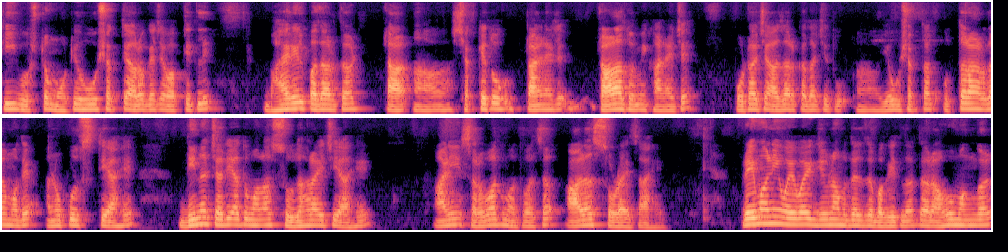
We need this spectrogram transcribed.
ती गोष्ट मोठी होऊ शकते आरोग्याच्या बाबतीतली. बाहेरील पदार्थ टाळ शक्यतो टाळण्याचे टाळा तुम्ही खाण्याचे. पोटाचे आजार कदाचित येऊ शकतात. उत्तरार्धामध्ये अनुकूल स्थिती आहे. दिनचर्या तुम्हाला सुधारायची आहे. आणि सर्वात महत्त्वाचं आळस सोडायचं आहे. प्रेम आणि वैवाहिक जीवनाबद्दल जर बघितलं तर राहू मंगळ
